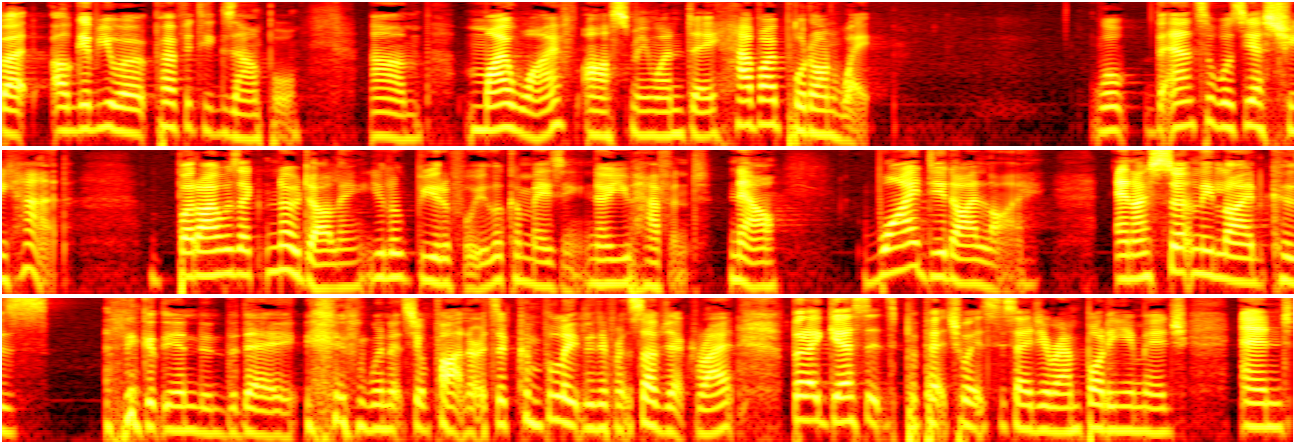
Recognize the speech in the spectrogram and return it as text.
But I'll give you a perfect example. Um, my wife asked me one day, Have I put on weight? Well, the answer was yes, she had. But I was like, No, darling, you look beautiful. You look amazing. No, you haven't. Now, why did I lie? And I certainly lied because I think at the end of the day, when it's your partner, it's a completely different subject, right? But I guess it perpetuates this idea around body image. And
